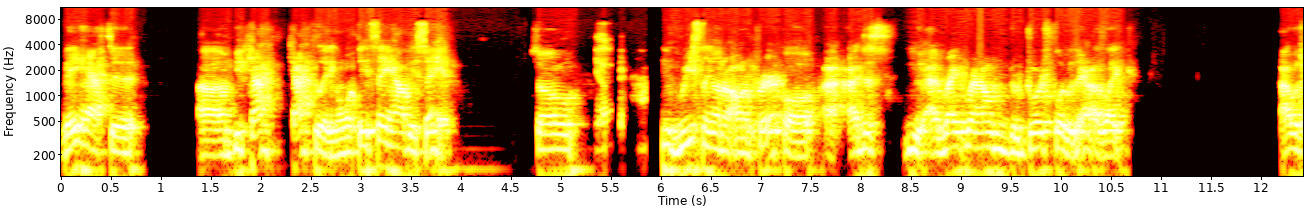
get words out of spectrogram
they have to um, be cal- calculating on what they say and how they say it. So yep. recently on a, on a prayer call, I, I just, you, I right around George Floyd was there, I was like, I was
